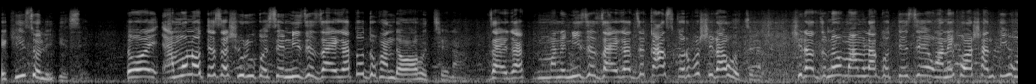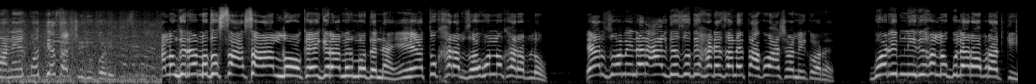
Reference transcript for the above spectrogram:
দেখেই চলে গেছে তো এমন অত্যাচার শুরু করছে, নিজের জায়গা তো দোকান দেওয়া হচ্ছে না। জায়গা মানে নিজের জায়গার যে কাজ করব সেটাও হচ্ছে না। সেটার জন্য মামলা করতেছে, অনেক অশান্তি, অনেক অত্যাচার শুরু করে আলমগীরের মতো চাষা লোক, এই গ্রামের মধ্যে নাই। এত খারাপ, জঘন্য খারাপ লোক। এর জমিনের আলদে যদি হাটে জানে তাকেও আসামি করে। গরিব, নিরীহ লোকগুলার অপরাধ কি?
